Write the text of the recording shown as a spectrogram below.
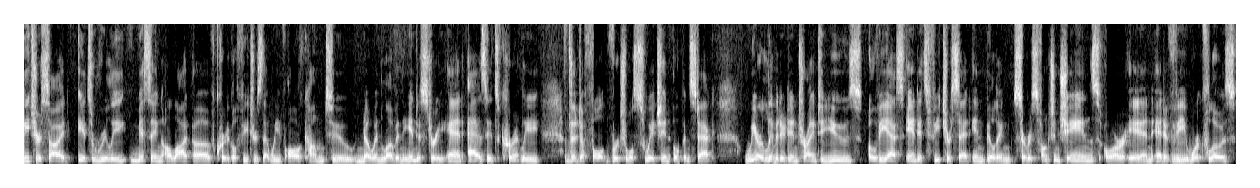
feature side, it's really missing a lot of critical features that we've all come to know and love in the industry. And as it's currently the default virtual switch in OpenStack, we are limited in trying to use OVS and its feature set in building service function chains or in NFV workflows,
